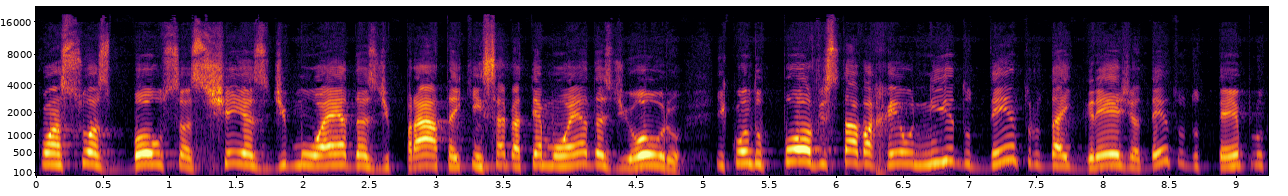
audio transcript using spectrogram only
com as suas bolsas cheias de moedas de prata e, quem sabe, até moedas de ouro. E quando o povo estava reunido dentro da igreja, dentro do templo,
